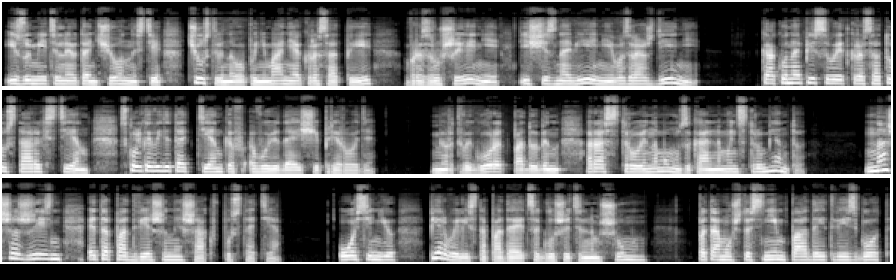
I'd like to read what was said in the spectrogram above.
изумительной утонченности, чувственного понимания красоты в разрушении, исчезновении, возрождении. Как он описывает красоту старых стен, сколько видит оттенков в увядающей природе. Мертвый город подобен расстроенному музыкальному инструменту. Наша жизнь — это подвешенный шаг в пустоте. Осенью первый лист опадает с оглушительным шумом, потому что с ним падает весь год.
